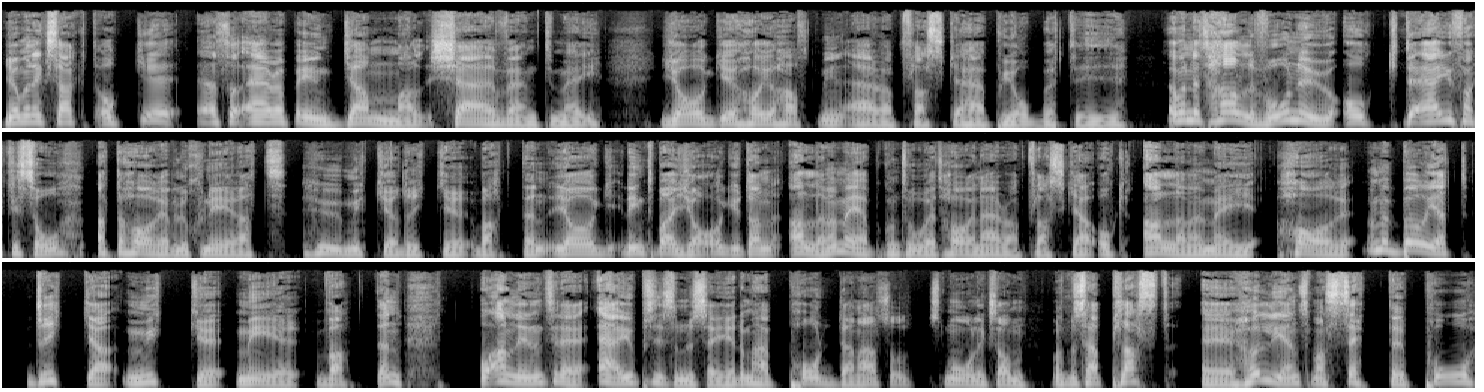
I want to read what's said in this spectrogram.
Ja men exakt, och eh, alltså AirUp är ju en gammal kär vän till mig. Jag eh, har ju haft min AirUp-flaska här på jobbet i ja, men ett halvår nu och det är ju faktiskt så att det har revolutionerat hur mycket jag dricker vatten. Jag, det är inte bara jag, utan alla med mig här på kontoret har en AirUp-flaska och alla med mig har ja, men börjat dricka mycket mer vatten. Och Anledningen till det är ju precis som du säger, de här poddarna, alltså små liksom, vad ska man säga, plasthöljen som man sätter på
